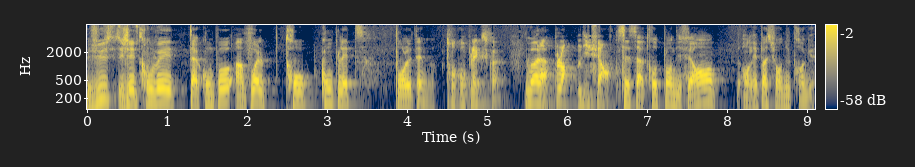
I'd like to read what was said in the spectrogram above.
Juste, j'ai trouvé ta compo un poil trop complète pour le thème. trop complexe quoi. Voilà. Trop de plans différents. C'est ça, trop de plans différents, on n'est pas sur du prog.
